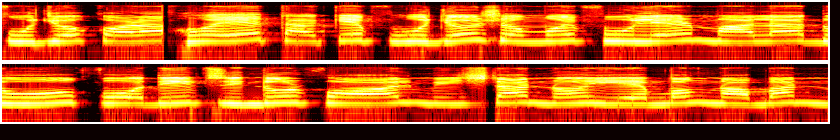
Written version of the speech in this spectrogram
পুজো করা হয়ে থাকে। পুজোর সময় ফুলের মালা ধূপ প্রদীপ সিঁদুর ফল মিষ্টান্ন এবং নবান্ন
